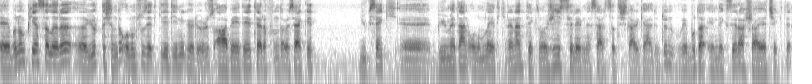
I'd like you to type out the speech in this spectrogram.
E, bunun piyasaları e, yurt dışında olumsuz etkilediğini görüyoruz. ABD tarafında özellikle yüksek e, büyümeden olumlu etkilenen teknoloji hisselerine sert satışlar geldi dün ve bu da endeksleri aşağıya çekti.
